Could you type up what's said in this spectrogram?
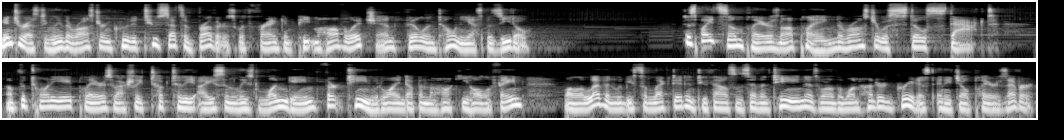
Interestingly, the roster included two sets of brothers with Frank and Pete Mahovlich and Phil and Tony Esposito. Despite some players not playing, the roster was still stacked. Of the 28 players who actually took to the ice in at least one game, 13 would wind up in the Hockey Hall of Fame, while 11 would be selected in 2017 as one of the 100 greatest NHL players ever.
